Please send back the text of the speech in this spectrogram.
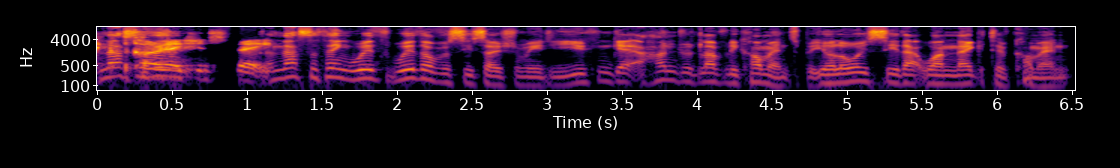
And that's the thing, street and that's the thing with with obviously social media. You can get a hundred lovely comments, but you'll always see that one negative comment,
